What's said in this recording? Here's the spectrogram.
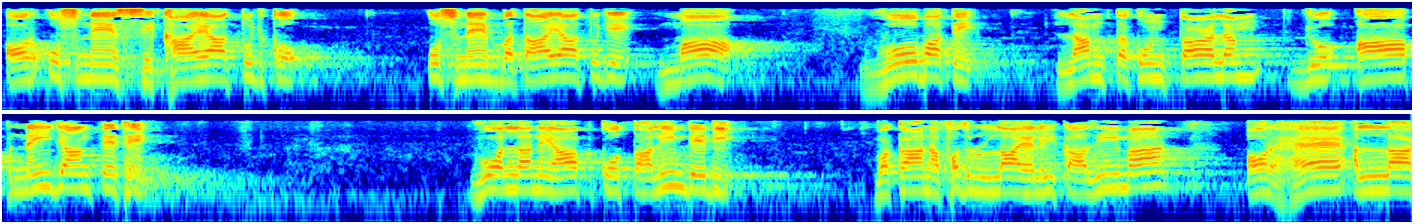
اور اس نے سکھایا تجھ کو۔ اس نے بتایا تجھے ماں وہ باتیں۔ لم تکن تعلم، جو آپ نہیں جانتے تھے۔ وہ اللہ نے آپ کو تعلیم دے دی۔ وکان فضل اللہ علیہ کا عظیمہ اور ہے اللہ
